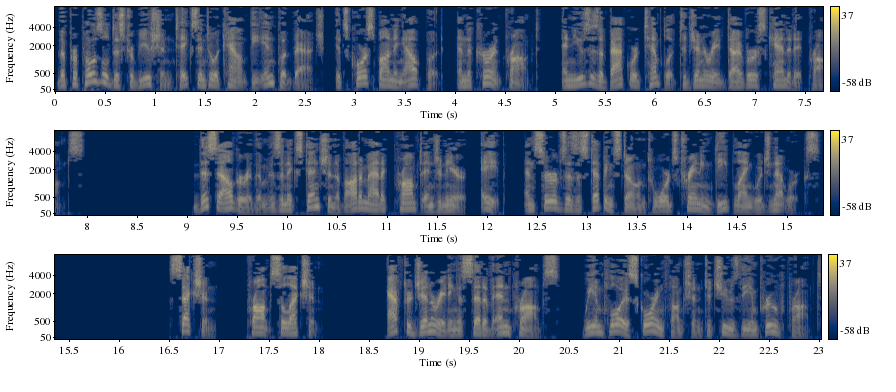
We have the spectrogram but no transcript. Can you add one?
The proposal distribution takes into account the input batch, its corresponding output, and the current prompt, and uses a backward template to generate diverse candidate prompts. This algorithm is an extension of Automatic Prompt Engineer, APE, and serves as a stepping stone towards training deep language networks. Section Prompt Selection. After generating a set of n prompts, we employ a scoring function to choose the improved prompt.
